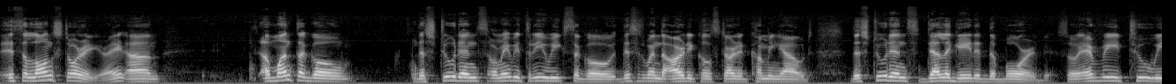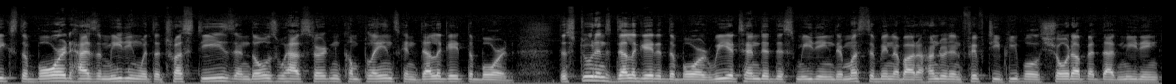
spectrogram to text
it's a long story, right? Um, a month ago, the students, or maybe three weeks ago, this is when the article started coming out. The students delegated the board. So every two weeks, the board has a meeting with the trustees, and those who have certain complaints can delegate the board. The students delegated the board. We attended this meeting. There must have been about 150 people showed up at that meeting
